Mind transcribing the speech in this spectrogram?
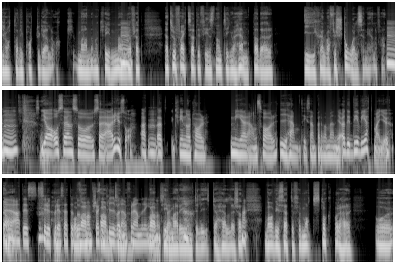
grottan i Portugal och mannen och kvinnan. Mm. Därför att jag tror faktiskt att det finns någonting att hämta där i själva förståelsen i alla fall. Mm. mm. Ja, och sen så, så, är det ju så att, mm. att kvinnor tar mer ansvar i hem till exempel än vad män gör. Det, det vet man ju, Ja. eh, att det ser ut på det sättet och, vab- man försöker driva den förändringen. Och. Vabbtimmar är ju inte lika heller. Så vad vi sätter för måttstock på det här. Och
